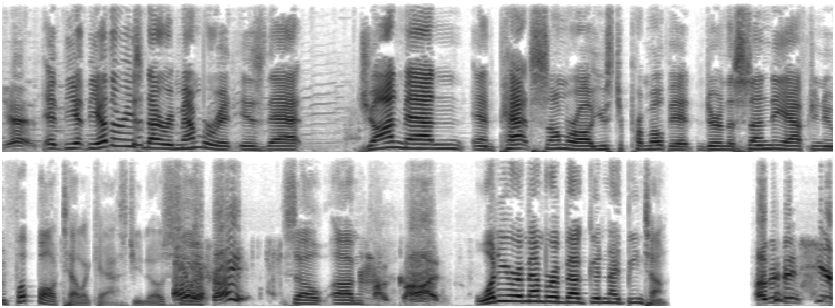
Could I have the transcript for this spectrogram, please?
Yes. and the the other reason I remember it is that John Madden and Pat Summerall used to promote it during the Sunday afternoon football telecast. You know, so oh, that's right. so um, Oh my God. what do you remember about Goodnight Beantown? Other than sheer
